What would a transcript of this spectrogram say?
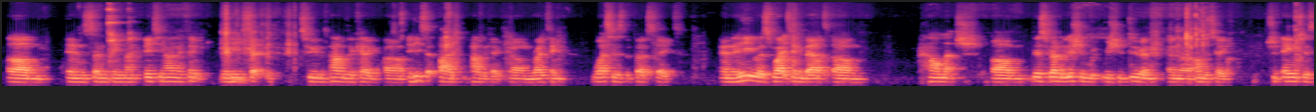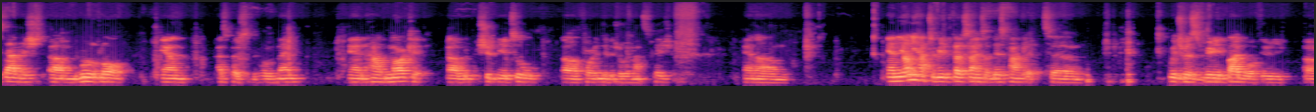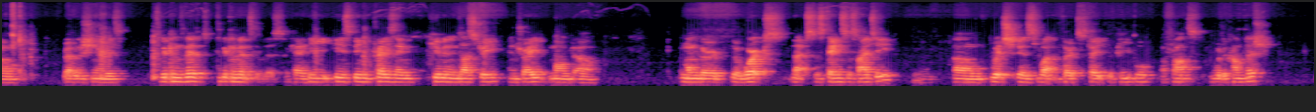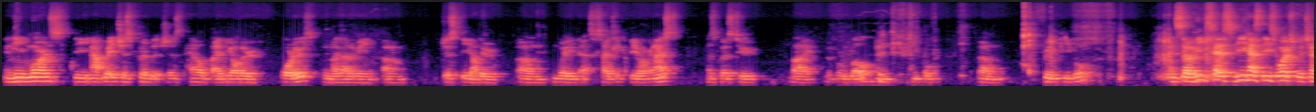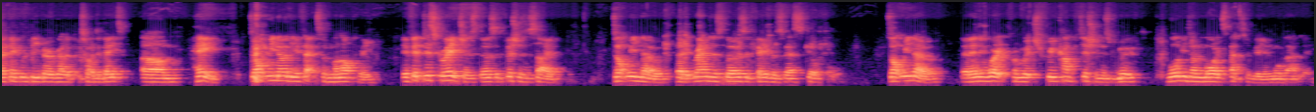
um, in 1789, I think, when he set to the powder keg, uh, he set fire to the powder keg, um, writing "What is the third state?" And he was writing about um, how much um, this revolution we, should do and, and uh, undertake should aim to establish um, the rule of law and as opposed to the rule of man, and how the market uh, should be a tool uh, for individual emancipation. And um, and you only have to read the first lines of this pamphlet, um, which was really the Bible of the um, revolutionaries, to be convinced to be convinced of this. Okay, he he's been praising human industry and trade among uh, among the, the works that sustain society, um, which is what the third state, the people of France, would accomplish. And he mourns the outrageous privileges held by the other orders, and by that I mean um, just the other um, way that society could be organized, as opposed to by the rule of law and people, um, free people. And so he says he has these words, which I think would be very relevant to our debate. Um, hey, don't we know the effects of monopoly? If it discourages those it pushes aside, don't we know that it renders those it favors less skillful? Don't we know that any work from which free competition is removed will be done more expensively and more badly?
